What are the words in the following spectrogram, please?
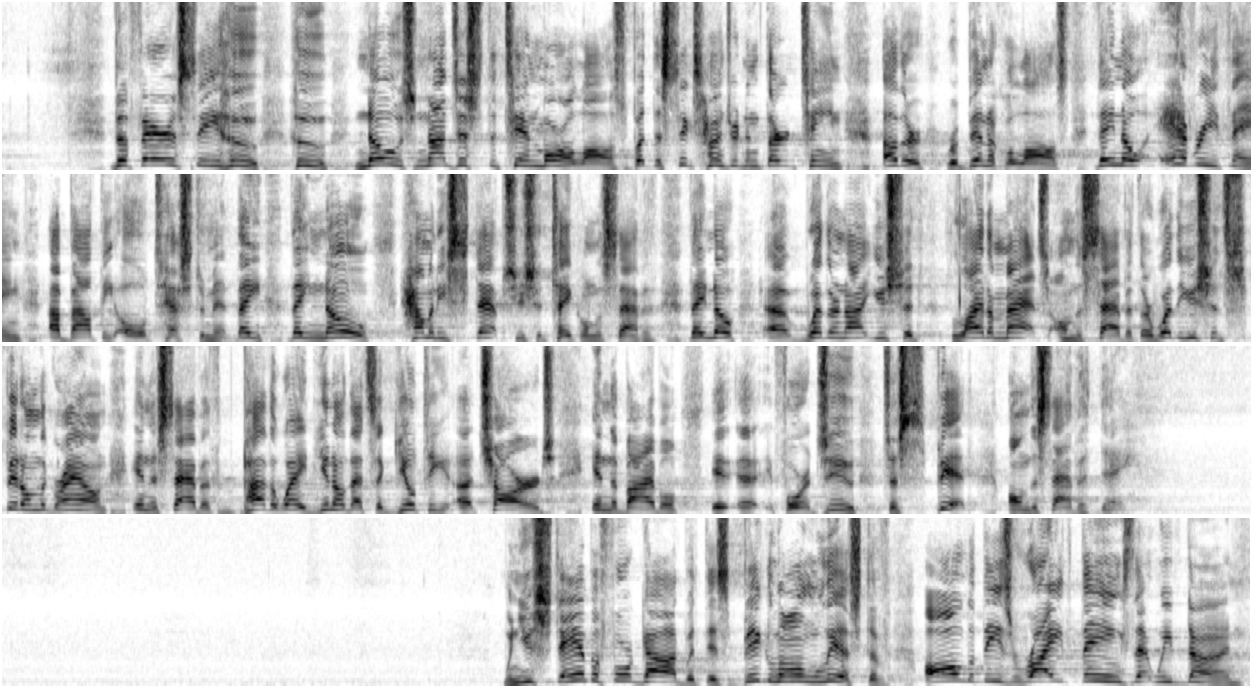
the Pharisee who, who knows not just the 10 moral laws, but the 613 other rabbinical laws. They know everything about the Old Testament. They, they know how many steps you should take on the Sabbath. They know uh, whether or not you should light a match on the Sabbath or whether you should spit on the ground in the Sabbath. By the way, you know that's a guilty uh, charge in the Bible uh, for a Jew to spit on the Sabbath day. When you stand before God with this big long list of all of these right things that we've done,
